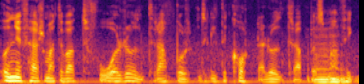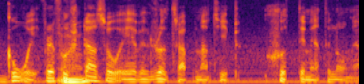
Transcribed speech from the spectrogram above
Ungefär som att det var två rulltrappor, lite korta rulltrappor som man fick gå i. För det första så är väl rulltrapporna typ 70 meter långa.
